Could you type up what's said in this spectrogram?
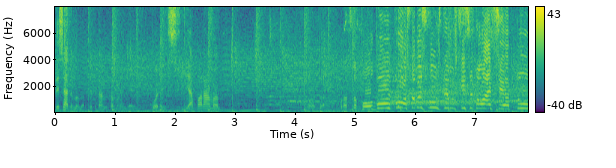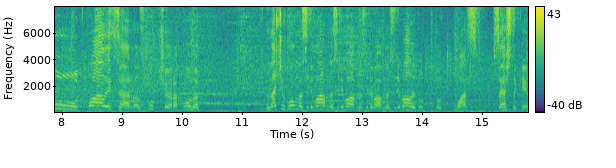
10 номер капітан команди Колінс Япарама. Ото. Просто фолбол, просто вислушним в цій ситуації. Тут палиться, розмучує рахунок. Неначе гол назрівав, назрівав, назрівав, назрівав, і тут, тут вас все ж таки,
